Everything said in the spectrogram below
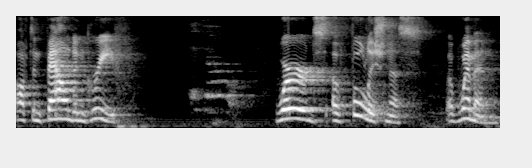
often found in grief, words of foolishness of women.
